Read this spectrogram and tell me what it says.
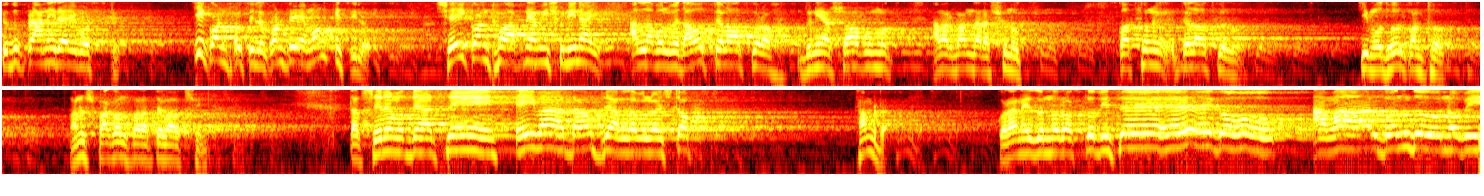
শুধু প্রাণীরাই বসছে। কি কণ্ঠ ছিল? কণ্ঠে এমন কি ছিল? সেই কণ্ঠ আপনি, আমি শুনি নাই। আল্লাহ বলবে দাওয়াত তেলাওয়াত করো। দুনিয়ার সব উম্মত আমার বান্দারা শুনুক। কতক্ষণ তেলাওয়াত করব? কি মধুর কণ্ঠ। মানুষ পাগল পারা তেলাওয়াত শুনি। তাফসিরের মধ্যে আছে, এইবার দাও যে আল্লাহ বলবে, স্টপ। থামটা কোরআনের জন্য রক্ত দিছে গো, আমার বন্ধু নবী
